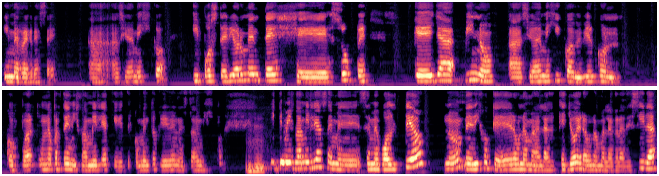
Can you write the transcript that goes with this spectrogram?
y me regresé a, Ciudad de México. Y posteriormente eh, supe que ella vino a Ciudad de México a vivir con, con una parte de mi familia que te comento que vive en el Estado de México. Y que mi familia se me, se me volteó ¿no? Me dijo que era una mala, que yo era una malagradecida,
